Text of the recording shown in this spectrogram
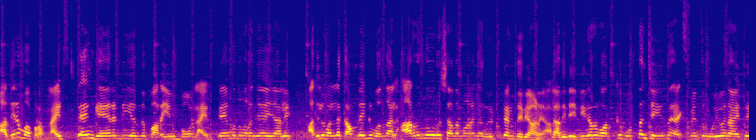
അതിനും അപ്പുറം. ലൈഫ് ടൈം ഗ്യാരണ്ടി എന്ന് പറയുമ്പോൾ ലൈഫ് ടൈം എന്ന് പറഞ്ഞു കഴിഞ്ഞാൽ അതിൽ വല്ല കംപ്ലൈന്റ് വന്നാൽ അറുന്നൂറ് ശതമാനം റിട്ടേൺ തരികയാണ്. അല്ല അതിന്റെ ഇന്റീരിയർ വർക്ക് മൊത്തം ചെയ്യുന്ന എക്സ്പെൻസ് മുഴുവനായിട്ട്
